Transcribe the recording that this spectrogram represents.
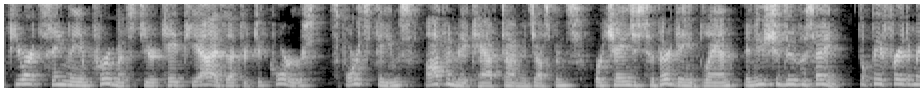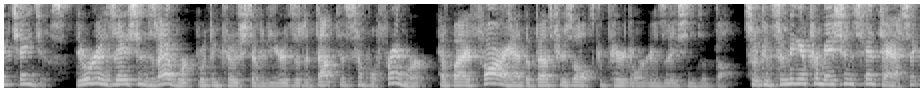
If you aren't seeing the improvements to your KPIs after two quarters, sports teams often make halftime adjustments or changes to their game plan, and you should do the same. Don't be afraid to make changes. The organizations that I've worked with and coached over the years that adopt this simple framework have by far had the best results compared to organizations that don't. So, consuming information is fantastic,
